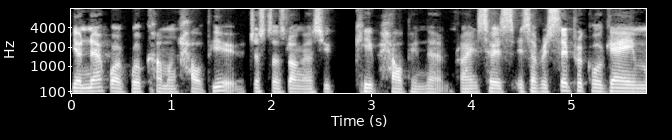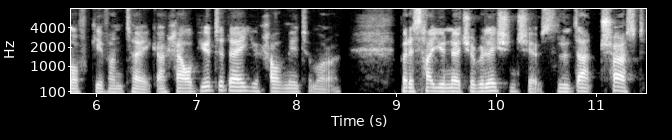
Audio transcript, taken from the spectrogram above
your network will come and help you just as long as you keep helping them, right? So it's, it's a reciprocal game of give and take. I help you today, you help me tomorrow. But it's how you nurture relationships through that trust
